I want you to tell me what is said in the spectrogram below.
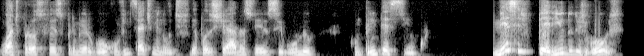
o Ward Prowse fez o primeiro gol com 27 minutos. Depois o Shea fez o segundo com 35. Nesse período dos gols,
